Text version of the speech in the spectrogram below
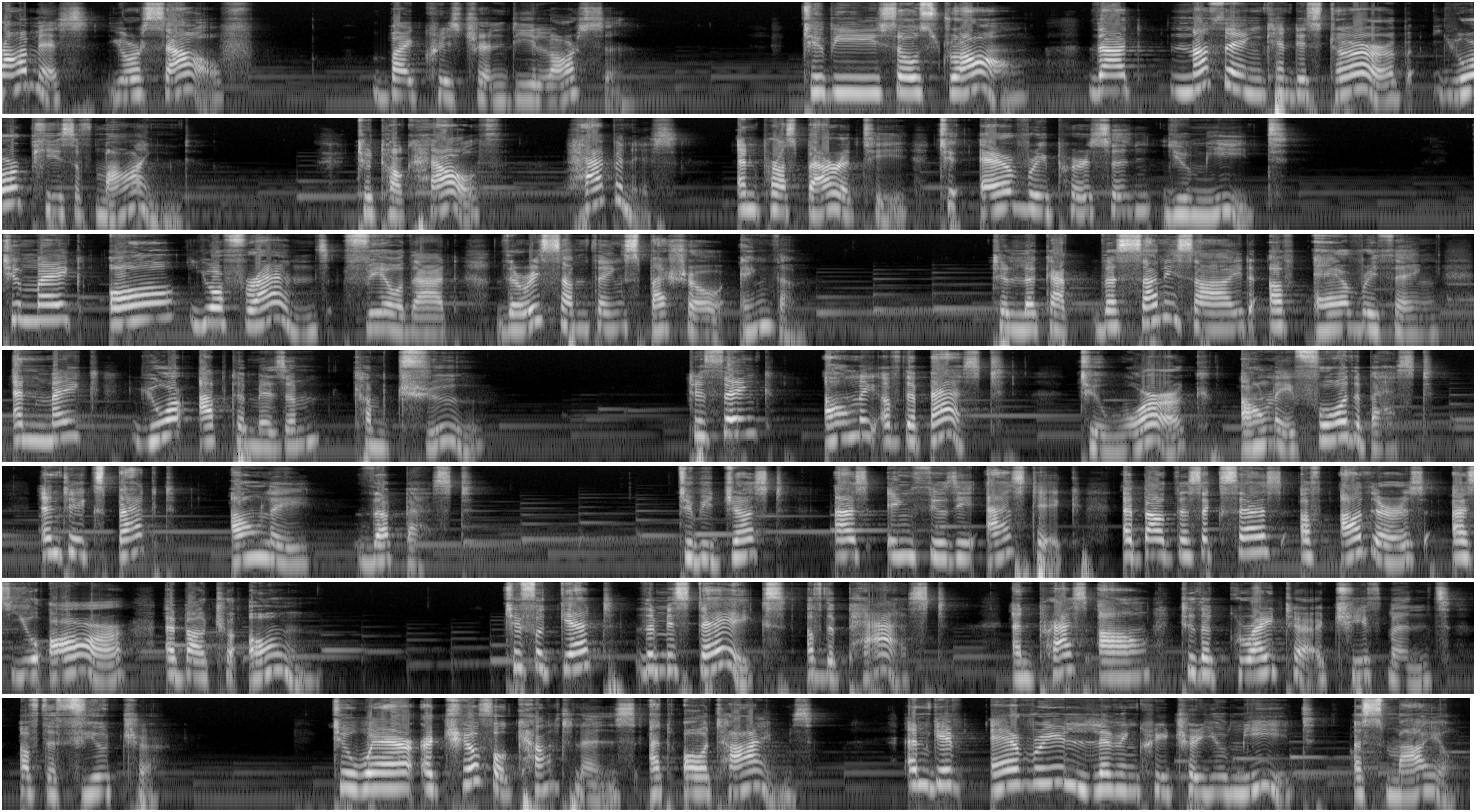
Promise Yourself by Christian D. Larson. To be so strong that nothing can disturb your peace of mind. To talk health, happiness, and prosperity to every person you meet. To make all your friends feel that there is something special in them. To look at the sunny side of everything and make your optimism come true. To think only of the best, to work only for the best, and to expect only the best. To be just as enthusiastic about the success of others as you are about your own. To forget the mistakes of the past and press on to the greater achievements of the future. To wear a cheerful countenance at all times and give every living creature you meet a smile.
